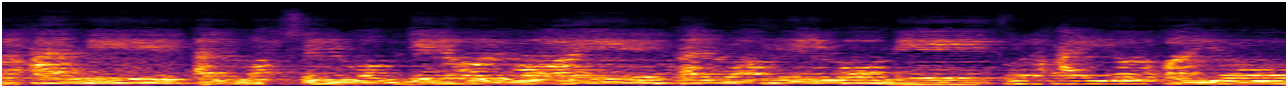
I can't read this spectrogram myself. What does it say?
الحميد المحسن المبدع المعيد المحيي المميت الحي القيوم.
